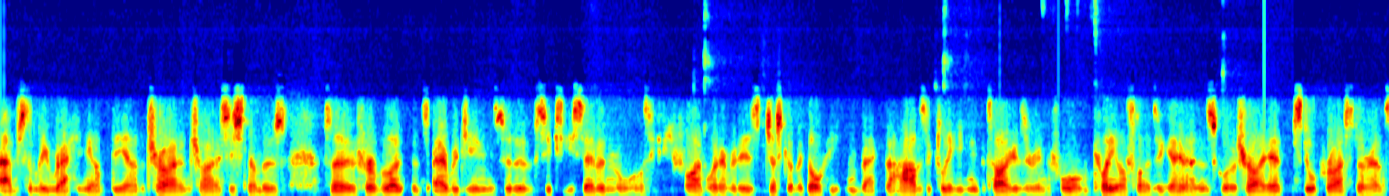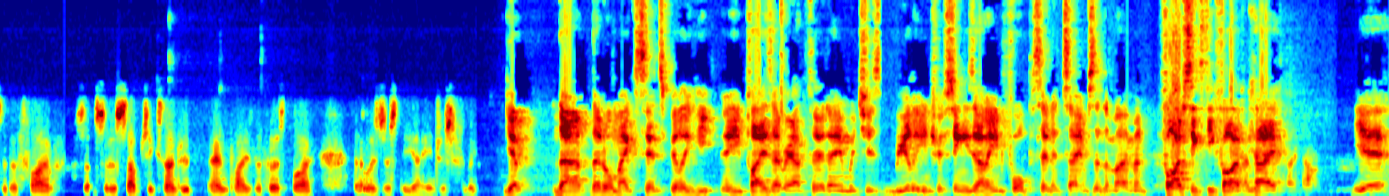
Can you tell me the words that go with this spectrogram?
absolutely racking up the, uh, the try and try assist numbers. So for a bloke that's averaging sort of 67 or 65, whatever it is, just got the goal kicking back, the halves are clicking, the Tigers are in form. 20 offloads a game, hasn't scored a try yet, still priced around sort of five, sort of sub 600, and plays the first buy. That was just the uh, interest for me. Yep, that, that all makes sense, Billy. He, he plays at round 13, which is really interesting. He's only in 4% of teams at the moment. 565k. Yeah,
